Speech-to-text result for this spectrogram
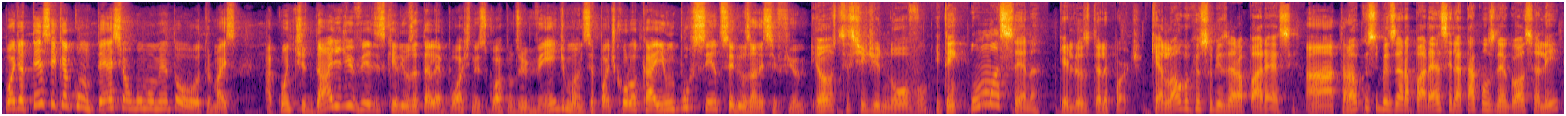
Pode até ser que acontece em algum momento ou outro, mas a quantidade de vezes que ele usa teleporte no Scorpion's Revenge, mano, você pode colocar aí 1% se ele usar nesse filme. Eu assisti de novo e tem uma cena que ele usa o teleporte, que é logo que o Sub-Zero aparece. Ah, tá. Logo que o Sub-Zero aparece, ele ataca uns negócios ali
